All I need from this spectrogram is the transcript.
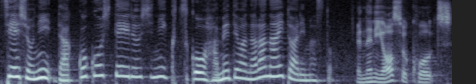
聖書に脱穀をしている牛に靴子をはめてはならないとありますと。And then he also quotes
